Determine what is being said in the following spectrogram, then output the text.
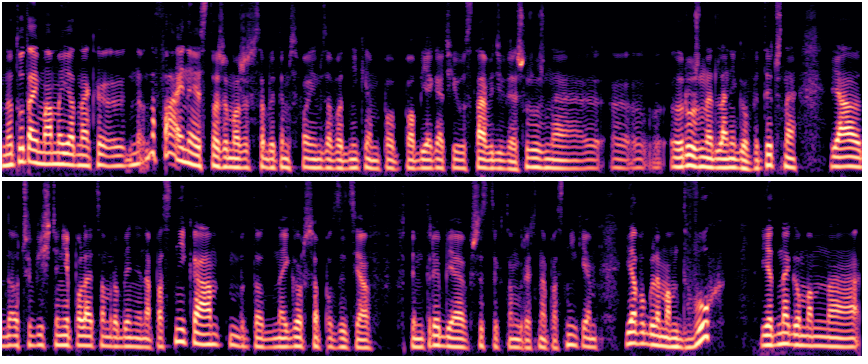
No tutaj mamy jednak, e, no, no fajne jest to, że możesz sobie tym swoim zawodnikiem po, pobiegać i ustawić, wiesz, różne, e, e, różne dla niego wytyczne. Ja oczywiście nie polecam robienia napastnika, bo to najgorsza pozycja w tym trybie, wszyscy chcą grać napastnikiem. Ja w ogóle mam dwóch, jednego mam na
